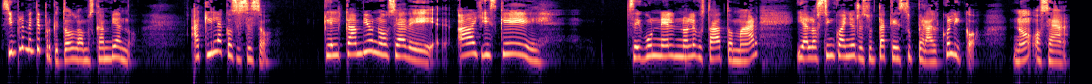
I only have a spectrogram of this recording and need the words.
simplemente porque todos vamos cambiando. Aquí la cosa es eso, que el cambio no sea de, ay, es que según él no le gustaba tomar y a los cinco años resulta que es súper alcohólico, ¿no? O sea,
